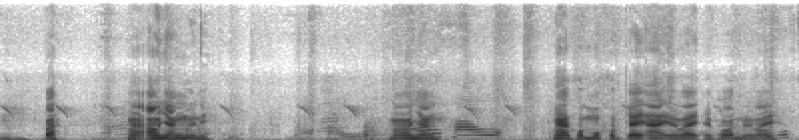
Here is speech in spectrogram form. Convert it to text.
อืมไป้ามาเอาหยังมือนี่มาเอาหยังเขามาขอบมกขอบใจอ้ายไว้ไว้ไอพรไว้ไว้ลูกตก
